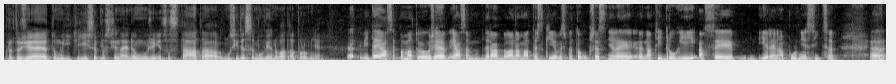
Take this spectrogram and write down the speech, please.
protože tomu dítěti se prostě najednou může něco stát a musíte se mu věnovat a podobně. Eh, víte, já si pamatuju, že já jsem teda byla na mateřský, aby jsme to upřesnili na té druhé asi jeden a půl měsíce. Eh,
